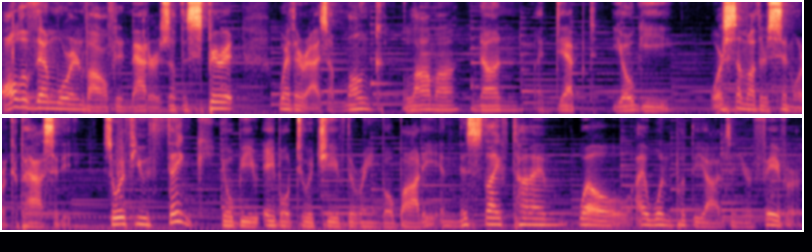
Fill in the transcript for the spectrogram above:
All of them were involved in matters of the spirit, whether as a monk, lama, nun, adept, yogi, or some other similar capacity. So if you think you'll be able to achieve the rainbow body in this lifetime, well, I wouldn't put the odds in your favor.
